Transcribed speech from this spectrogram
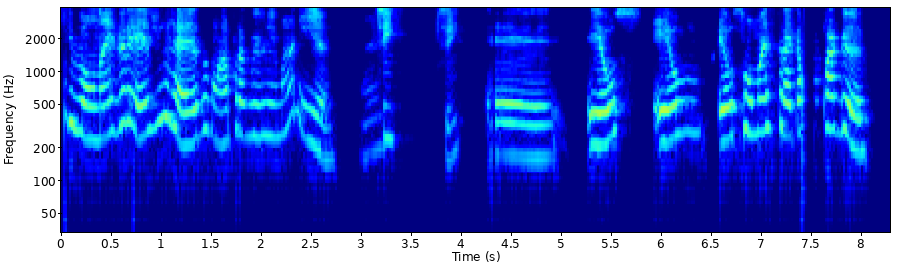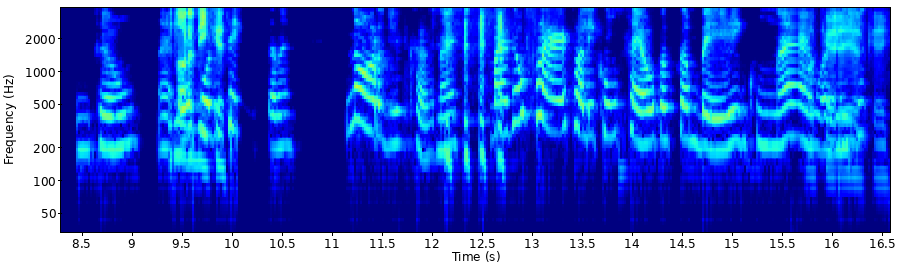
que vão na igreja e rezam lá para a Virgem Maria. Né? Sim, sim. É, eu, eu, eu sou uma estrega pagã, então. Né, Nórdica. Né? Nórdica, né? Mas eu flerto ali com celtas também, com, né? Okay, a, gente, okay.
